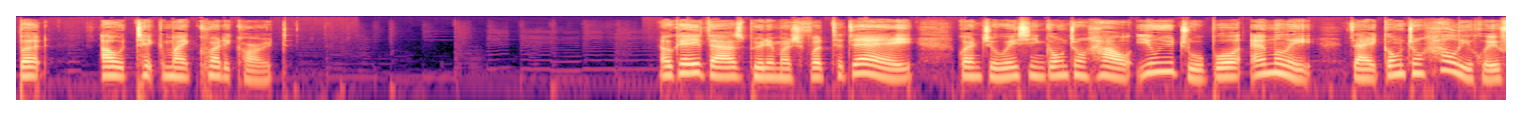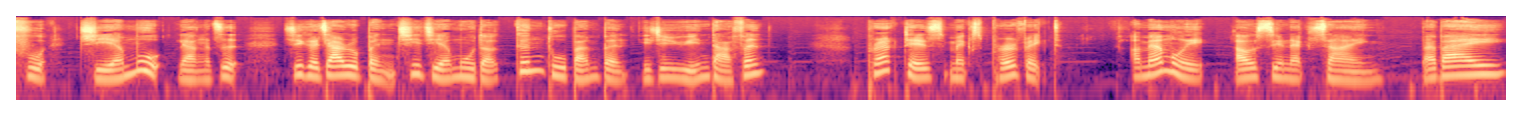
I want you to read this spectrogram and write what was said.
But I'll take my credit card. Okay, that's pretty much for today. 关注微信公众号“英语主播 Emily”，在公众号里回复“节目”两个字，即可加入本期节目的跟读版本以及语音打分。Practice makes perfect. I'm Emily. I'll see you next time. Bye bye.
